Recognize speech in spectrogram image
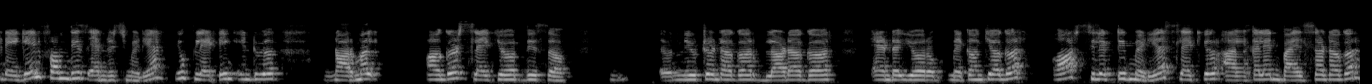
And again from this enriched media, you plating into your normal agars like your this uh, nutrient agar, blood agar, and your Mekong agar or selective media like your alkaline bile salt agar,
